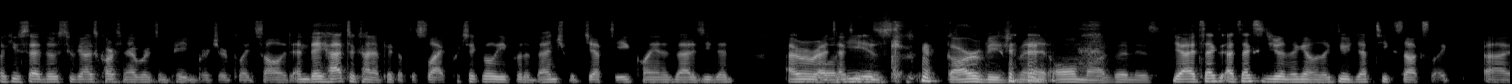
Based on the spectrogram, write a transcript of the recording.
like you said, those two guys, Carsen Edwards and Payton Pritchard, played solid, and they had to kind of pick up the slack, particularly for the bench with Jeff Teague playing as bad as he did. I remember I texted he is garbage, man. Oh my goodness. Yeah, I text I texted you and again I was like, dude, Jeff Teague sucks. Like, uh,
